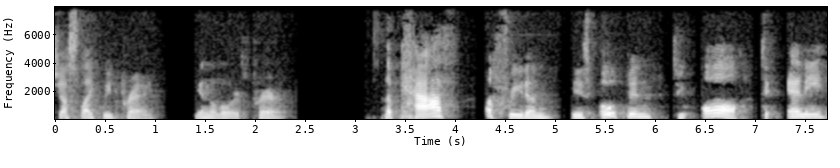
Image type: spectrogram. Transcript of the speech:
just like we pray in the Lord's Prayer. The path of freedom is open to all, to any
